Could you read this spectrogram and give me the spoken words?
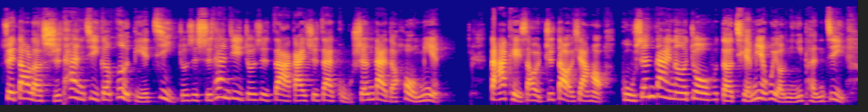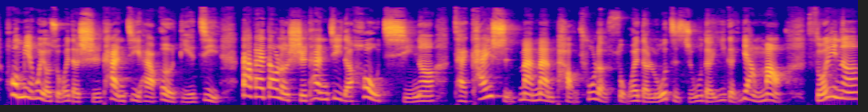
所以到了石炭纪跟二叠纪，就是。石炭纪就是大概是在古生代的后面。大家可以稍微知道一下哈，古生代呢，就的前面会有泥盆纪，后面会有所谓的石炭纪，还有二叠纪。大概到了石炭纪的后期呢，才开始慢慢跑出了所谓的裸子植物的一个样貌。所以呢，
